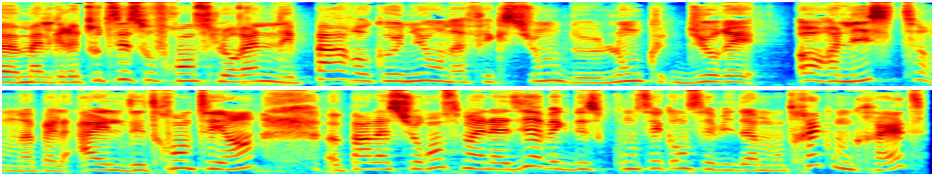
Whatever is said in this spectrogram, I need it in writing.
Euh, malgré toutes ces souffrances, Lorraine n'est pas reconnue en affection de longue durée hors liste. On appelle ALD 31 par l'assurance maladie avec des conséquences évidemment très concrètes.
